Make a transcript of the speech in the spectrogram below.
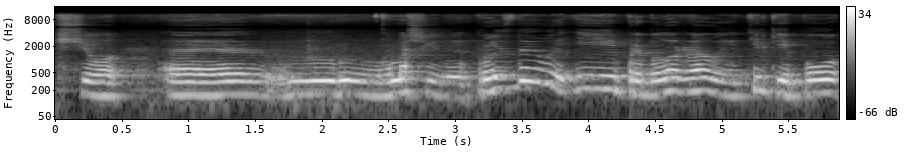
що е, машини проїздили і прибирали тільки по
